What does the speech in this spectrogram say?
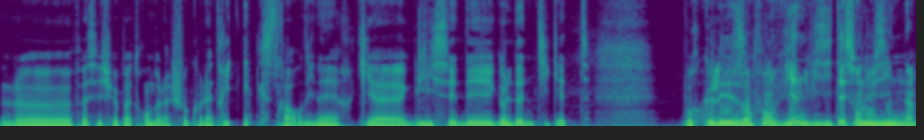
le facétieux patron de la chocolaterie extraordinaire qui a glissé des golden tickets pour que les enfants viennent visiter son usine.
